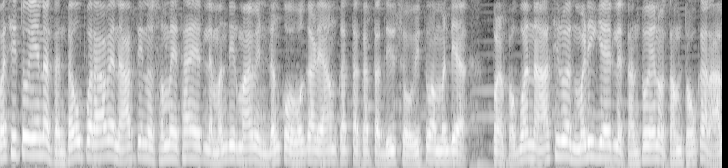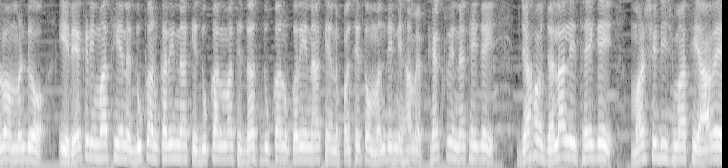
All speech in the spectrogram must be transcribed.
પછી તો એના ધંધા ઉપર આવે ને આરતીનો સમય થાય એટલે મંદિરમાં આવીને ડંકો વગાડે આમ કરતાં કરતાં દિવસો વીતવા માંડ્યા. પણ ભગવાનના આશીર્વાદ મળી ગયા એટલે ધંધો એનો ધમધોકાર હાલવા માંડ્યો. એ રેકડીમાંથી એને દુકાન કરી નાખી, દુકાનમાંથી દસ દુકાનો કરી નાખી અને પછી તો મંદિરની સામે ફેક્ટરી નાખી ગઈ. જાહો જલાલી થઈ ગઈ. મર્સિડીઝમાંથી આવે,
